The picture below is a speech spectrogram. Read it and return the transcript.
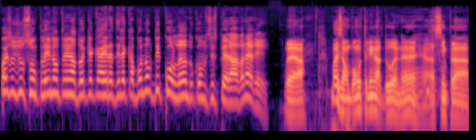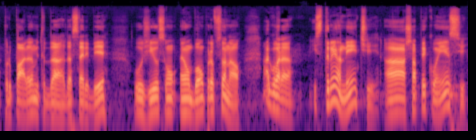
Mas o Gilson Kleina é um treinador que a carreira dele acabou não decolando como se esperava, né, Rei? É, mas é um bom treinador, né? Assim, para o parâmetro da, da Série B, o Gilson é um bom profissional. Agora, estranhamente, a Chapecoense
